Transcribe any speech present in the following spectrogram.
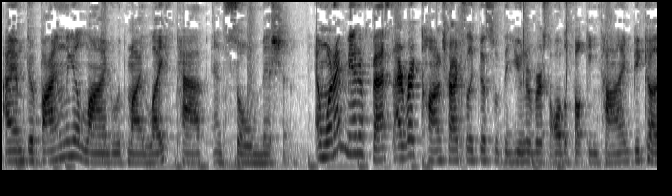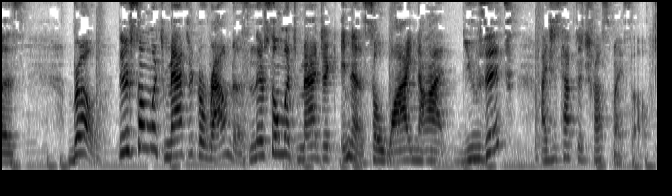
I am divinely aligned with my life path and soul mission. And when I manifest, I write contracts like this with the universe all the fucking time because, bro, there's so much magic around us and there's so much magic in us, so why not use it? I just have to trust myself.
